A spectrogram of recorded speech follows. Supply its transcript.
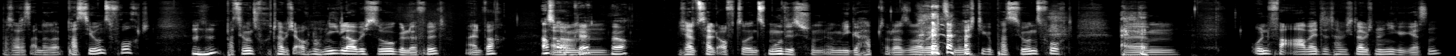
was war das andere? Passionsfrucht. Mhm. Passionsfrucht habe ich auch noch nie, glaube ich, so gelöffelt. Einfach. Achso, okay. Ähm, ja. Ich habe es halt oft so in Smoothies schon irgendwie gehabt oder so, aber jetzt eine richtige Passionsfrucht. Ähm, unverarbeitet habe ich, glaube ich, noch nie gegessen.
